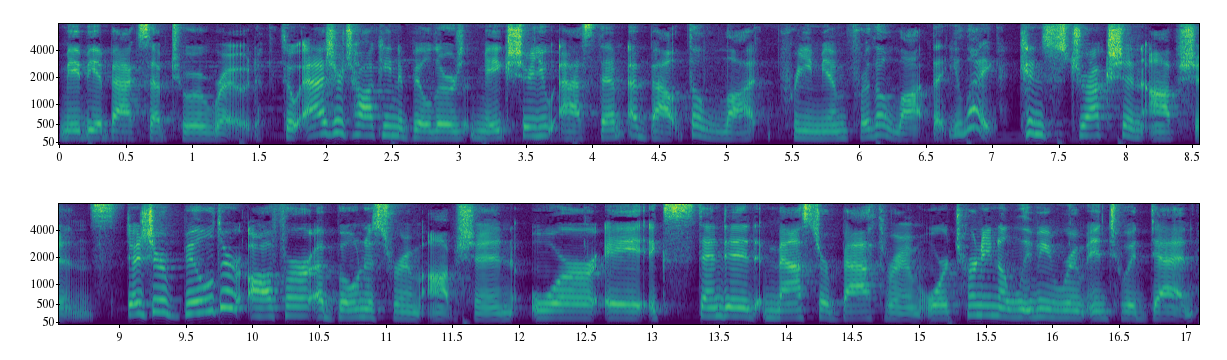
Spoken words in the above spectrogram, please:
maybe it backs up to a road. So, as you're talking to builders, make sure you ask them about the lot premium for the lot that you like. Construction options. Does your builder offer a bonus room option or a extended master bathroom or turning a living room into a den.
